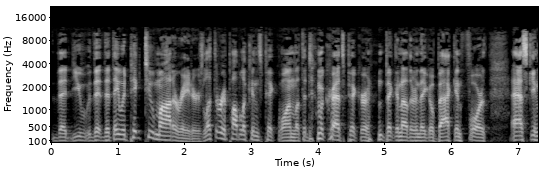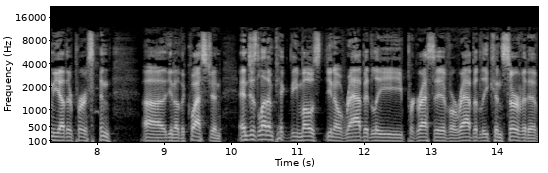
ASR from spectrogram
that you that, that they would pick two moderators. Let the Republicans pick one, let the Democrats pick her, pick another, and they go back and forth asking the other person. Uh, you know the question, and just let them pick the most, you know, rabidly progressive or rabidly conservative,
